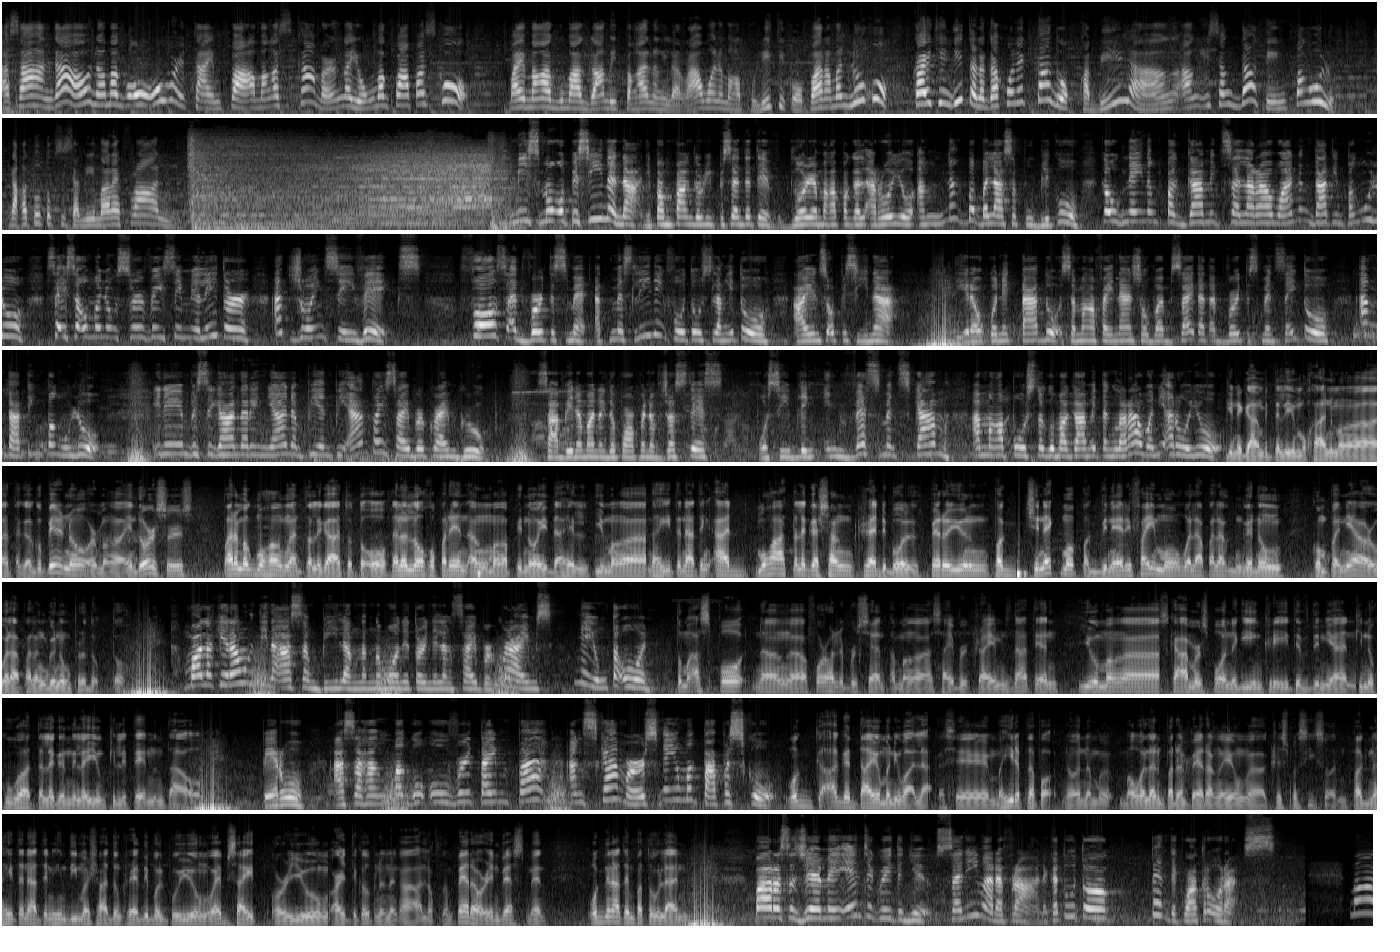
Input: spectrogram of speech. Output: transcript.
Asahan daw na mag-o-overtime pa ang mga scammer ngayong magpapasko. May mga gumagamit pa nga ng larawan ng mga politiko para manloko kahit hindi talaga konektado kabilang ang isang dating Pangulo. Nakatutok si Salima Refran. Mismong opisina na ni Pampanga Representative Gloria Macapagal Arroyo ang nagbabala sa publiko kaugnay ng paggamit sa larawan ng dating Pangulo sa isa umanong survey simulator at joint savings. False advertisement at misleading photos lang ito ayon sa opisina. Hindi raw konektado sa mga financial website at advertisements na ito ang dating Pangulo. Iniimbestigahan na rin niya ng PNP Anti-Cybercrime Group. Sabi naman ng Department of Justice, posibleng investment scam ang mga post na gumagamit ng larawan ni Arroyo. Ginagamit nila yung mukha ng mga taga-gobyerno or mga endorsers para magmukhang nga talaga totoo. Naloloko pa rin ang mga Pinoy dahil yung mga nakikita nating ad, mukha talaga siyang credible. Pero yung pag chinek mo, pag verify mo, wala palang ganong kumpanya or wala palang ganong produkto. Malaki raw ang tinaas ng bilang ng namonitor nilang cybercrimes ngayong taon. Tumaas po ng uh, 400% ang mga cybercrimes natin. Yung mga scammers po, naging creative din yan. Kinukuha talaga nila yung kilite ng tao. Pero asahang mag-overtime pa ang scammers ngayong magpapasko. Huwag kaagad tayo maniwala kasi mahirap na po no, na ma- mawalan pa ng pera ngayong ah, Christmas season. Pag nakita natin hindi masyadong credible po yung website or yung article na nag-aalok ng pera or investment, huwag na natin patulan. Para sa GMA Integrated News, Sanima Rafran, nakatutok, 24 oras.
